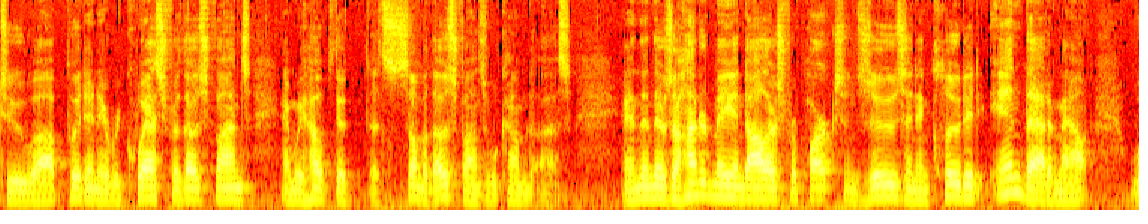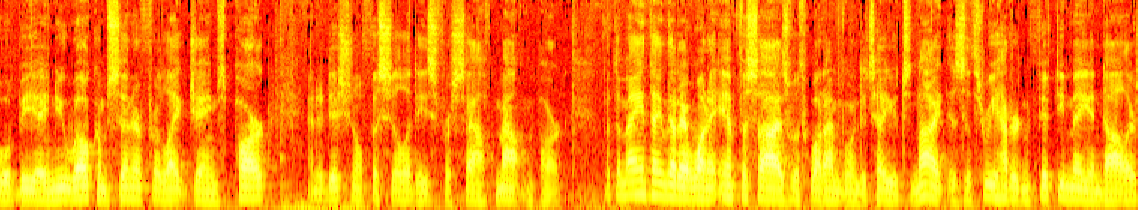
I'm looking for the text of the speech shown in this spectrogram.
to uh, put in a request for those funds, and we hope that, that some of those funds will come to us. And then there's $100 million for parks and zoos, and included in that amount will be a new welcome center for Lake James Park and additional facilities for South Mountain Park. But the main thing that I want to emphasize with what I'm going to tell you tonight is the $350 million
